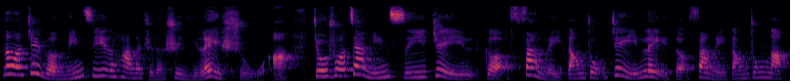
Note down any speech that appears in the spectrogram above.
那么这个名词一的话呢，指的是一类事物啊，就是说在名词一这一个范围当中，这一类的范围当中呢，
